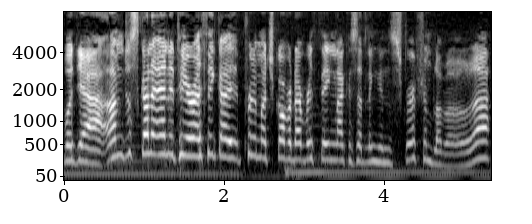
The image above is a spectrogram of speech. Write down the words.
But yeah, I'm just gonna end it here. I think I pretty much covered everything. Like I said, link in the description, blah blah blah.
